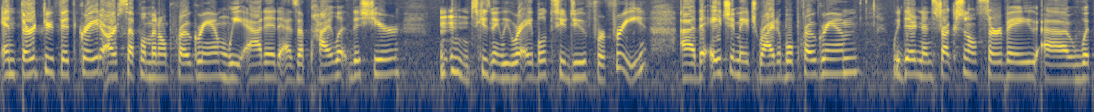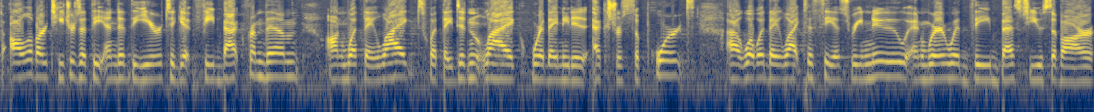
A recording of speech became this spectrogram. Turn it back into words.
In third through fifth grade, our supplemental program, we added as a pilot this year, excuse me, we were able to do for free uh, the HMH Writable program. We did an instructional survey uh, with all of our teachers at the end of the year to get feedback from them on what they liked, what they didn't like, where they needed extra support, uh, what would they like to see us renew, and where would the best use of our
